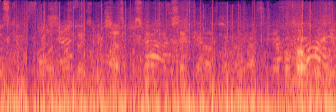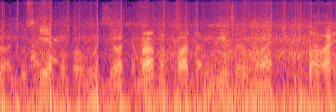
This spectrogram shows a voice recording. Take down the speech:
узким Вот, сложно. то есть мы сейчас посмотрим всякие разные вариации. Я попробую сделать узкий, я попробую сделать обратным хватом и взрывной. Давай.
